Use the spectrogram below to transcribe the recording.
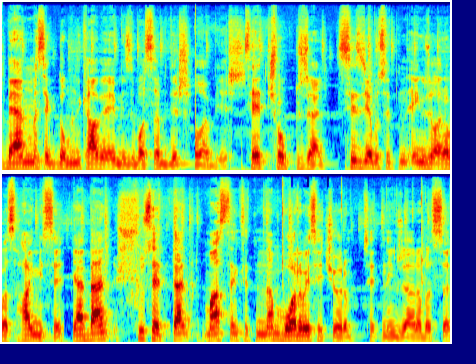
beğenmesek Dominik abi evimizi basabilir olabilir. Set çok güzel. Sizce bu setin en güzel arabası hangisi? Ya ben şu setten Mustang setinden bu arabayı seçiyorum. Setin en güzel arabası.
